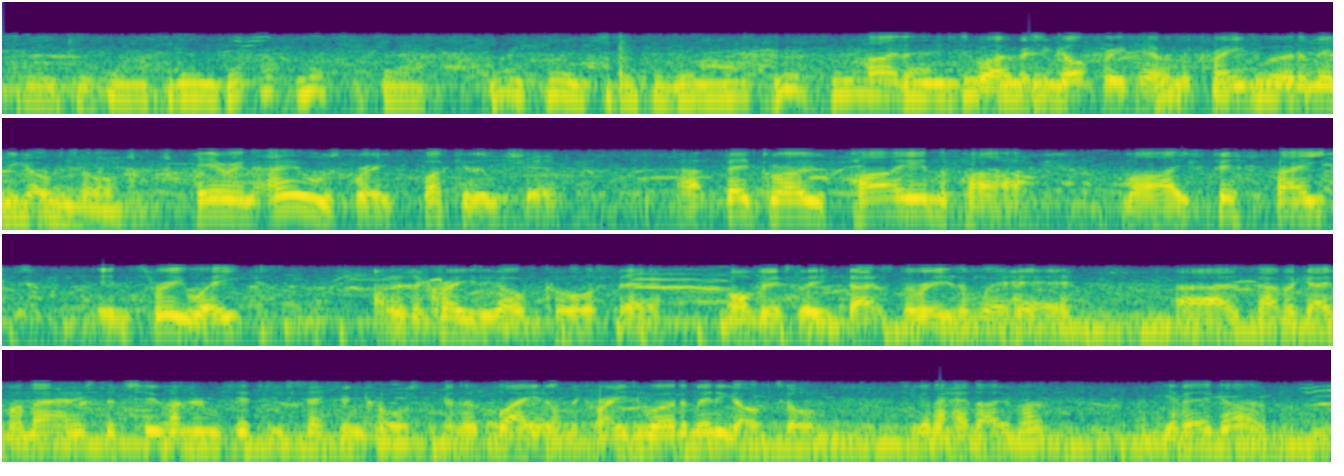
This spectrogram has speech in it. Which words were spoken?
place this afternoon. But up next, uh, very close to this arena, Hi there, it's Squire Richard Gottfried here on the Crazy World of Mini Golf Tour, here in Aylesbury, Buckinghamshire, at Bedgrove Party in the Park. My fifth fete in three weeks, and there's a crazy golf course there. Obviously, that's the reason we're here. Uh, to have a game on that, and it's the 252nd course we're going to play on the Crazy World of Mini Golf Tour. So we're going to head over and give it a go.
